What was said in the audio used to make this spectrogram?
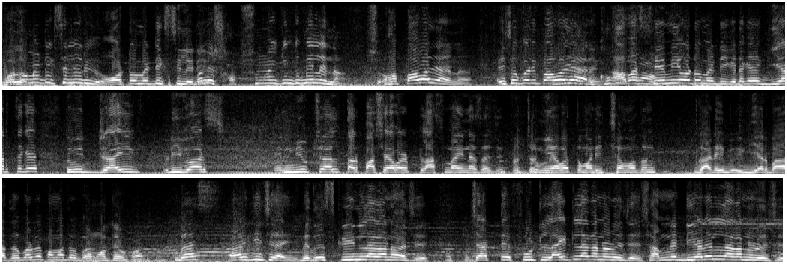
বলো অটোমেটিক সিলেরিও অটোমেটিক সিলেরিও মানে সব সময় কিন্তু মেলে না পাওয়া যায় না এইসব গাড়ি পাওয়া যায় Gear না খুবই আবার কম। সেমি অটোমেটিক এটাকে গিয়ার থেকে তুমি ড্রাইভ রিভার্স নিউট্রাল তার পাশে আবার প্লাস মাইনাস আছে আচ্ছা, তুমি আবার তোমার ইচ্ছা মতন গাড়ি গিয়ার বাড়াতেও পারবে কমাতেও পারবে। কমাতেও পারবে। ব্যাস আর কি চাই? ভেতরে স্ক্রিন লাগানো আছে চারটে ফুট লাইট লাগানো রয়েছে সামনে ডিআরএল লাগানো রয়েছে।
